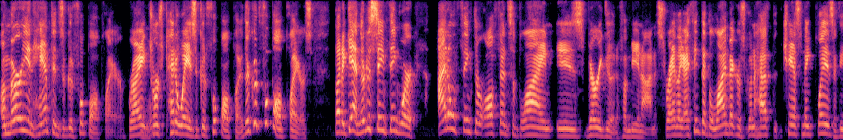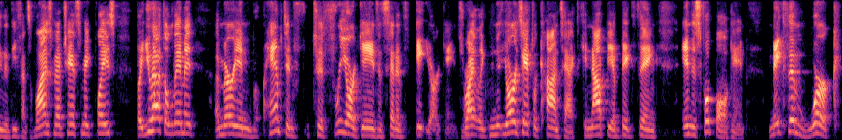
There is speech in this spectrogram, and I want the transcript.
Omarion Hampton's a good football player, right? Mm-hmm. George Pettaway is a good football player. They're good football players. But again, they're the same thing where I don't think their offensive line is very good, if I'm being honest, right? Like I think that the linebacker is going to have the chance to make plays. I think the defensive line is going to have a chance to make plays, but you have to limit Omarion Hampton to three yard gains instead of eight yard gains, right? right? Like yards after contact cannot be a big thing in this football game. Make them work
